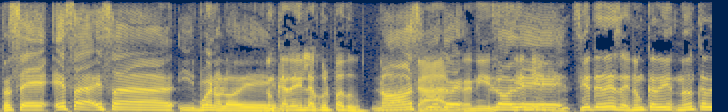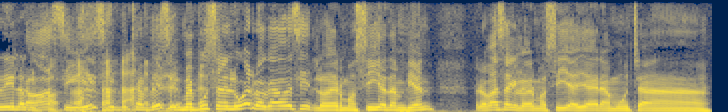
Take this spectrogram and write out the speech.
Entonces, esa, esa, y bueno, lo de... Nunca tenés la culpa tú. No, sí, yo Claro, te- tenés lo siete, de- siete de esas y nunca, te- nunca tenés la No, culpa. sí, sí, muchas veces. Me puse en el lugar, lo acabo de decir. Lo de Hermosilla también. Pero pasa que lo de Hermosilla ya era mucha.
